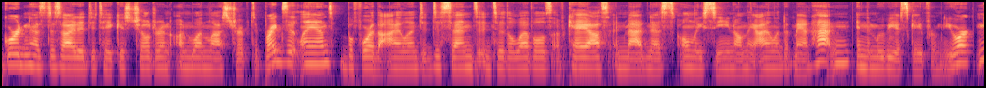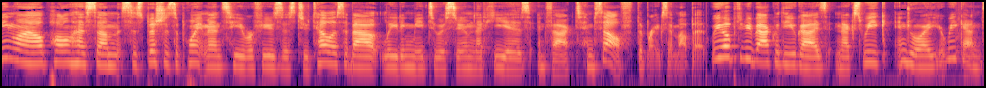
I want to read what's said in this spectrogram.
Gordon has decided to take his children on one last trip to Brexit land before the island descends into the levels of chaos and madness only seen on the island of Manhattan in the movie Escape from New York. Meanwhile, Paul has some suspicious appointments he refuses to tell us about, leading me to assume that he is, in fact, himself the Brexit Muppet. We hope to be back with you guys next week. Enjoy your weekend.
